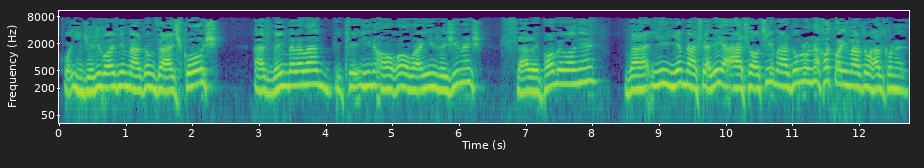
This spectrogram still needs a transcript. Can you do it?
خب اینجوری باید این مردم زجکش از بین بروند که این آقا و این رژیمش سر پا بمانه و این یه مسئله اساسی مردم رو نخواد با این مردم حل کنه.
